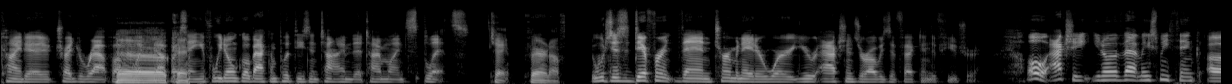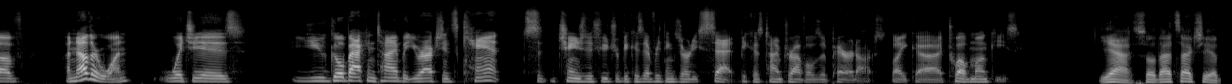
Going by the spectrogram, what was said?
kind of tried to wrap up like Uh, that by saying if we don't go back and put these in time, the timeline splits. okay, fair enough. Which is different than Terminator, where your actions are always affecting the future. Oh, actually, you know, that makes me think of another one, which is you go back in time, but your actions can't change the future because everything's already set, because time travel is a paradox, like uh, 12 Monkeys. Yeah, so that's actually a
